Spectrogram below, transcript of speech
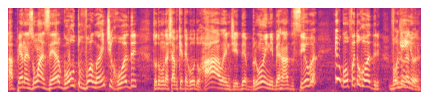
Apenas 1 a 0 gol do volante Rodri. Todo mundo achava que ia ter gol do Haaland, De Bruyne, Bernardo Silva. E o gol foi do Rodri. Bom Foguinho. jogador.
